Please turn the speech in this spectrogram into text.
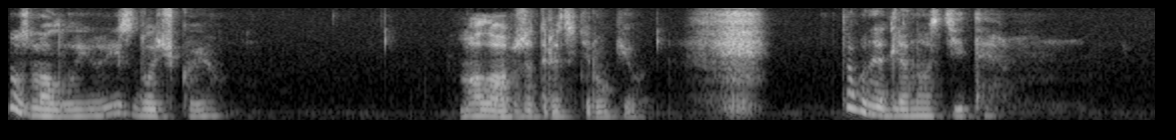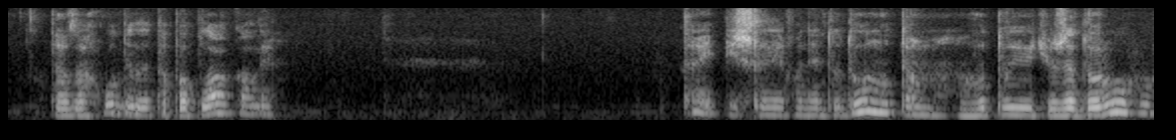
ну, з малою і з дочкою. Мала вже 30 років. Та вони для нас діти. Та заходили та поплакали. Та й пішли вони додому, там готують уже дорогу,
